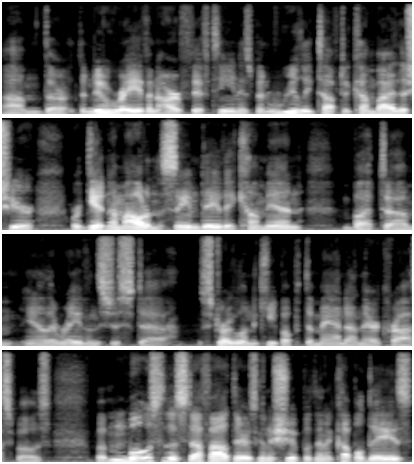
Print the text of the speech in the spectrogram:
Um, the the new Raven R15 has been really tough to come by this year. We're getting them out on the same day they come in, but um, you know the Ravens just uh, struggling to keep up with demand on their crossbows. But most of the stuff out there is going to ship within a couple days.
